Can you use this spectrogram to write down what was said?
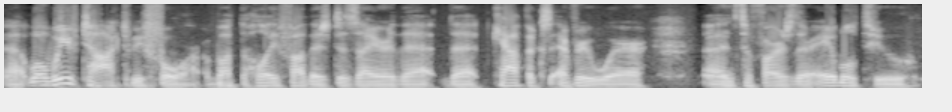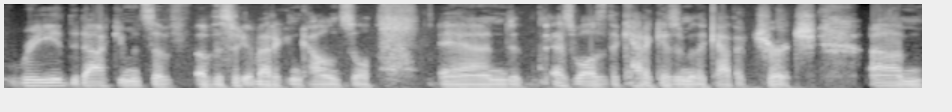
Uh, well, we've talked before about the Holy Father's desire that that Catholics everywhere, uh, insofar as they're able to, read the documents of, of the Second Vatican Council, and as well as the Catechism of the Catholic Church. Um,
